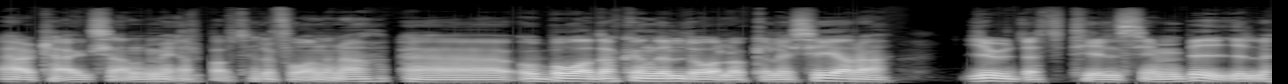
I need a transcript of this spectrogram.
airtagsen med hjälp av telefonerna. Eh, och båda kunde då lokalisera ljudet till sin bil.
